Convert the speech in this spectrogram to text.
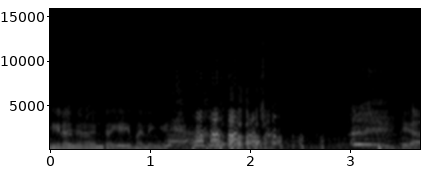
हीरो हीरोइन तो यही बनेंगे। या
